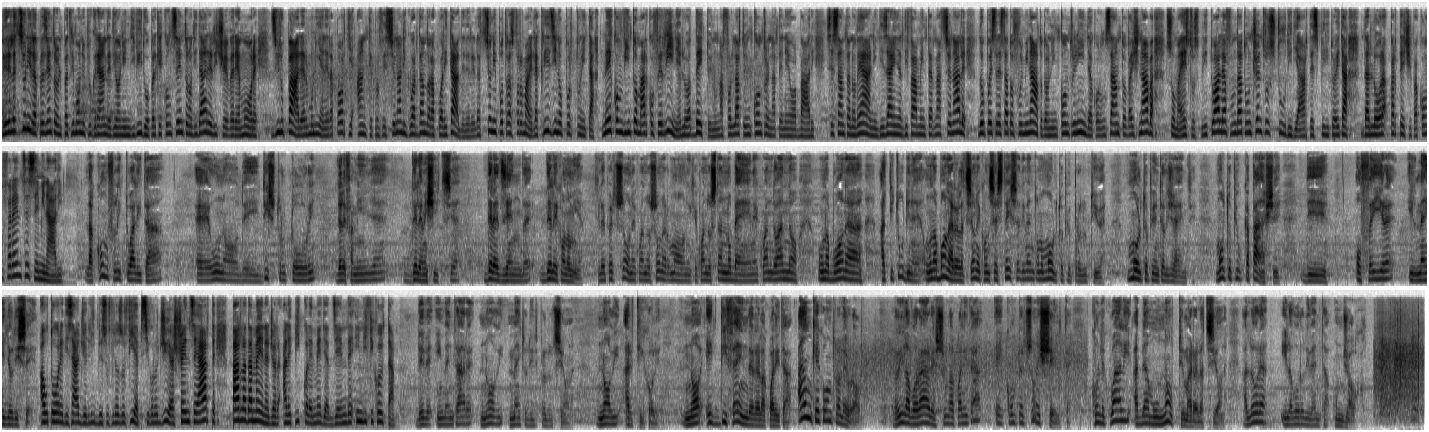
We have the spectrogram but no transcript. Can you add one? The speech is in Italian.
Le relazioni rappresentano il patrimonio più grande di ogni individuo perché consentono di dare e ricevere amore, sviluppare armonia nei rapporti anche professionali guardando alla qualità delle relazioni può trasformare la crisi in opportunità. Ne è convinto Marco Ferrini e lo ha detto in un affollato incontro in Ateneo a Bari. 69 anni, designer di fama internazionale, dopo essere stato fulminato da un incontro in India con un santo Vaishnava, suo maestro spirituale, ha fondato un centro studi di arte e spiritualità. Da allora partecipa a conferenze e seminari. La conflittualità è uno dei distruttori delle famiglie, delle amicizie, delle aziende, dell'economia. Le persone quando sono armoniche, quando stanno bene, quando hanno una buona attitudine, una buona relazione con se stesse diventano molto più produttive, molto più intelligenti, molto più capaci di offrire il meglio di sé. Autore di saggi e libri su filosofia, psicologia, scienze e arte, parla da manager alle piccole e medie aziende in difficoltà. Deve inventare nuovi metodi di produzione, nuovi articoli no, e difendere la qualità anche contro l'Europa. Rilavorare sulla qualità e con persone scelte, con le quali abbiamo un'ottima relazione. Allora il lavoro diventa un gioco.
